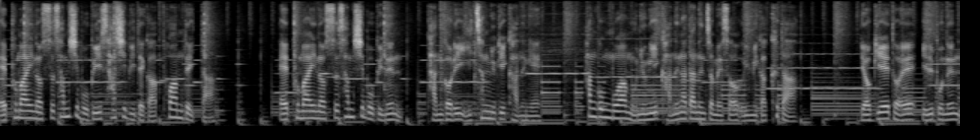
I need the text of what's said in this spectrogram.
F-35B 42대가 포함돼 있다. F-35B는 단거리 이착륙이 가능해 항공모함 운용이 가능하다는 점에서 의미가 크다. 여기에 더해 일본은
